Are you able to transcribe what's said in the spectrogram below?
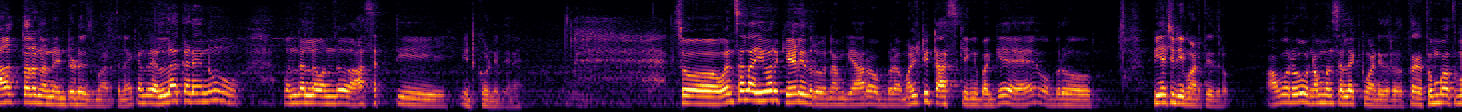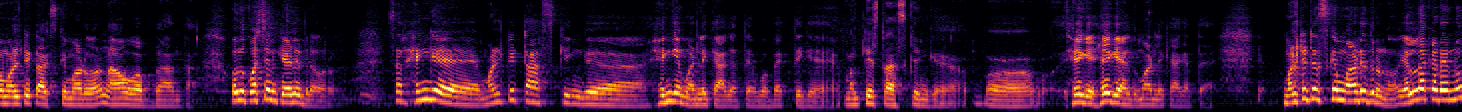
ಆ ಥರ ನಾನು ಇಂಟ್ರೊಡ್ಯೂಸ್ ಮಾಡ್ತೇನೆ. ಯಾಕಂದರೆ ಎಲ್ಲ ಕಡೆಯೂ ಒಂದಲ್ಲ ಒಂದು ಆಸಕ್ತಿ ಇಟ್ಕೊಂಡಿದ್ದೇನೆ. ಸೊ ಒಂದ್ಸಲ ಇವರು ಕೇಳಿದರು ನಮ್ಗೆ ಯಾರೋ ಒಬ್ಬರ ಮಲ್ಟಿ ಟಾಸ್ಕಿಂಗ್ ಬಗ್ಗೆ ಒಬ್ಬರು ಪಿ ಎಚ್ ಡಿ ಮಾಡ್ತಿದ್ರು. ಅವರು ನಮ್ಮನ್ನು ಸೆಲೆಕ್ಟ್ ಮಾಡಿದರು. ತುಂಬ ತುಂಬ ಮಲ್ಟಿ ಟಾಸ್ಕಿಂಗ್ ಮಾಡುವವರು ನಾವು ಒಬ್ಬ ಅಂತ. ಒಂದು ಕ್ವಶನ್ ಕೇಳಿದರು ಅವರು. ಸರ್, ಹೆಂಗೆ ಮಲ್ಟಿ ಟಾಸ್ಕಿಂಗ್ ಹೆಂಗೆ ಮಾಡಲಿಕ್ಕೆ ಆಗುತ್ತೆ ಒಬ್ಬ ವ್ಯಕ್ತಿಗೆ? ಮಲ್ಟಿ ಟಾಸ್ಕಿಂಗ್ ಹೇಗೆ ಹೇಗೆ ಅದು ಮಾಡಲಿಕ್ಕೆ ಆಗುತ್ತೆ? ಮಲ್ಟಿ ಟಾಸ್ಕಿಂಗ್ ಮಾಡಿದ್ರು ಎಲ್ಲ ಕಡೆನೂ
